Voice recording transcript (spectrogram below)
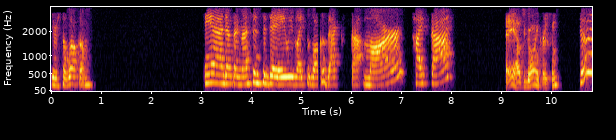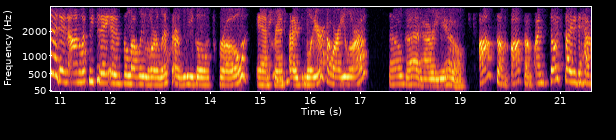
You're so welcome. And as I mentioned today, we'd like to welcome back Scott Marr. Hi, Scott. Hey, how's it going, Kristin? Good. And on with me today is the lovely Laura List, our legal pro and franchise lawyer. How are you, Laura? So good. How are you? Awesome. Awesome. I'm so excited to have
